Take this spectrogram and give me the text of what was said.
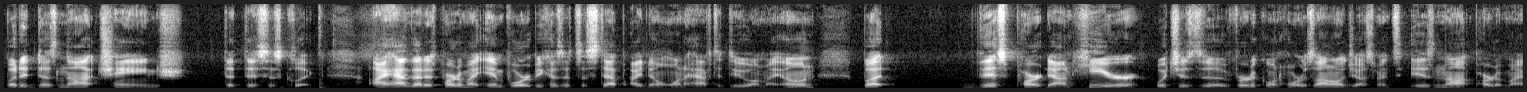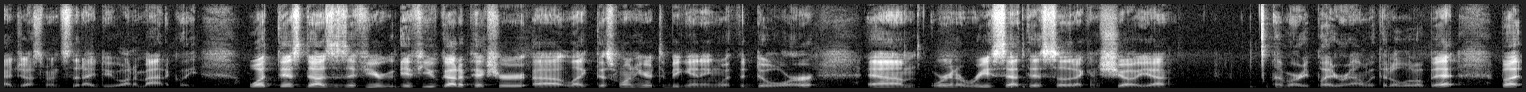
but it does not change that this is clicked. I have that as part of my import because it's a step I don't want to have to do on my own, but this part down here, which is the vertical and horizontal adjustments, is not part of my adjustments that I do automatically. What this does is if you're if you've got a picture uh, like this one here at the beginning with the door, um, we're going to reset this so that I can show you. I've already played around with it a little bit, but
